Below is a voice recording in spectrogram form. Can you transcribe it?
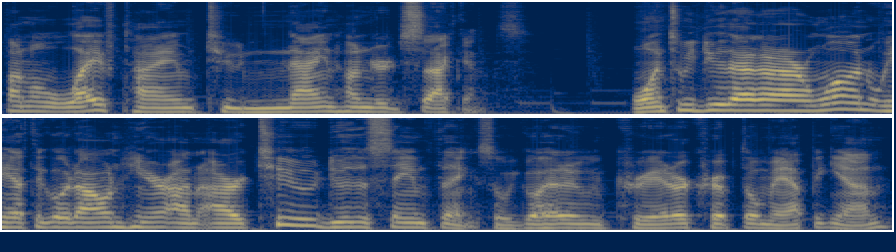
tunnel lifetime to 900 seconds. Once we do that on R1, we have to go down here on R2, do the same thing. So we go ahead and create our crypto map again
